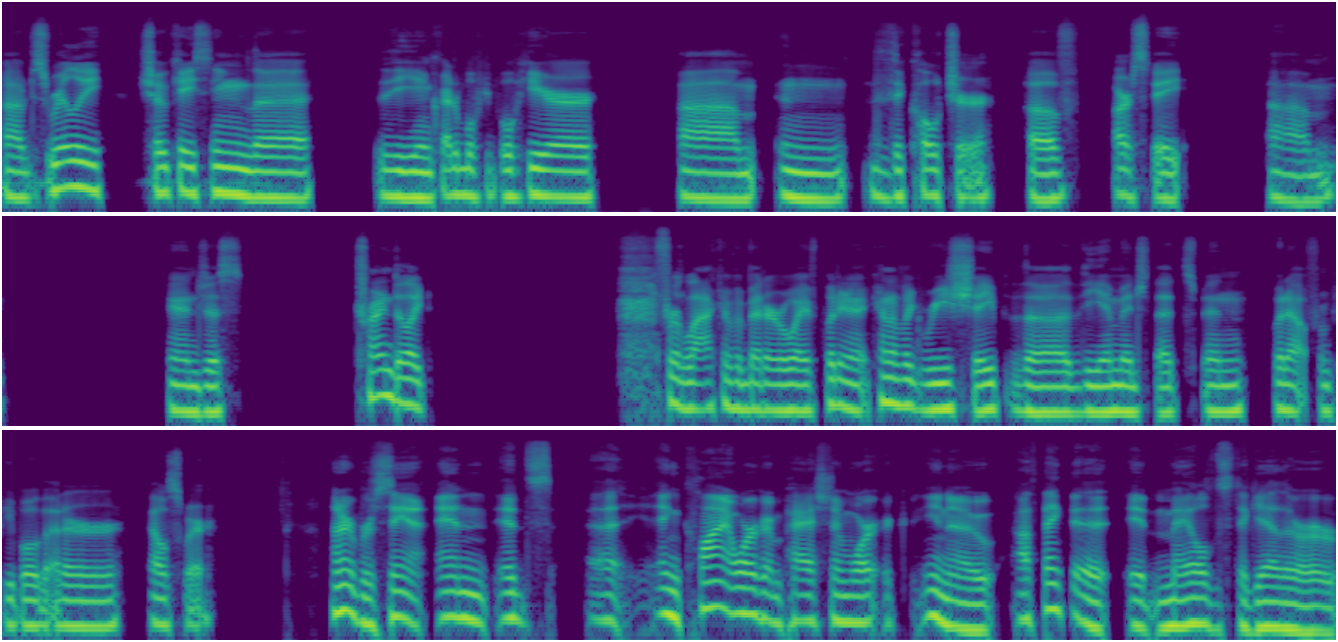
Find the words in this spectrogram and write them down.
uh, just really showcasing the, the incredible people here, um, and the culture of our state, um, and just trying to like, for lack of a better way of putting it, kind of like reshape the the image that's been put out from people that are elsewhere. Hundred percent, and it's uh, in client work and passion work. You know, I think that it melds together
